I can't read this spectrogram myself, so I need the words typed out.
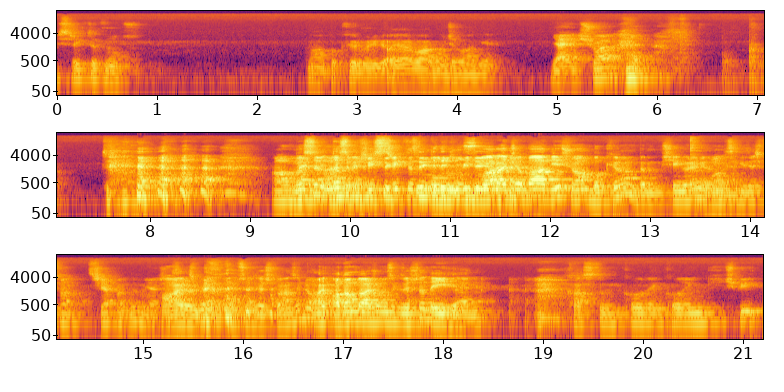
Restricted mode. Aa, bakıyorum öyle bir ayar var mı acaba diye. Yani şu an Nasıl nasıl bir restricted modumuz var acaba diye şu an bakıyorum ama ben bir şey göremiyorum. yani. 18 yaş falan şey yapmadı değil mi? Yani Hayır öyle 18 yaş falan değil. Adam da ayrıca 18 yaşında değil yani. Custom coding, coding hiçbir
